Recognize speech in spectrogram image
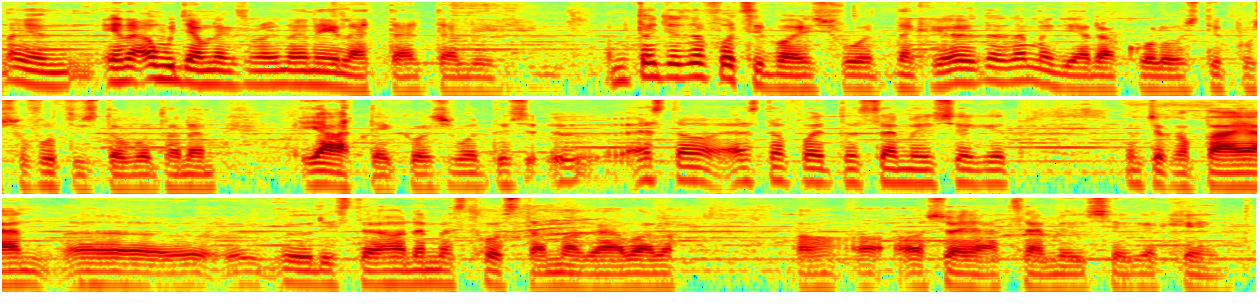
nagyon, én úgy emlékszem, hogy nagyon élettel teli. Amit hogy ez a fociban is volt neki, de nem egy ilyen rakolós típusú focista volt, hanem játékos volt, és ezt a, ezt a fajta személyiséget nem csak a pályán őrizte, hanem ezt hozta magával a, a, a, a saját személyiségeként.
